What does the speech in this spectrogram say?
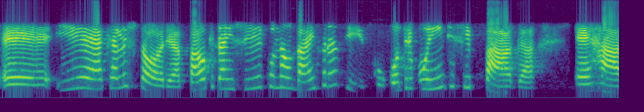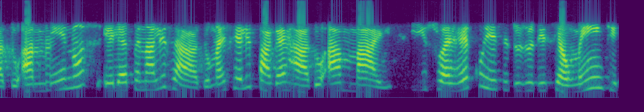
é, e é aquela história, pau que dá em Chico não dá em Francisco. O contribuinte se paga errado a menos, ele é penalizado. Mas se ele paga errado a mais, isso é reconhecido judicialmente,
